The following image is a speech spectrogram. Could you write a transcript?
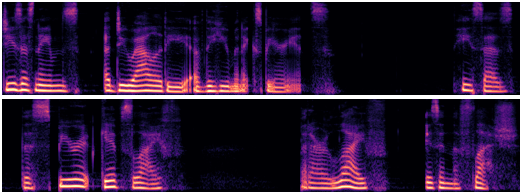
Jesus names a duality of the human experience. He says, The Spirit gives life, but our life is in the flesh.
